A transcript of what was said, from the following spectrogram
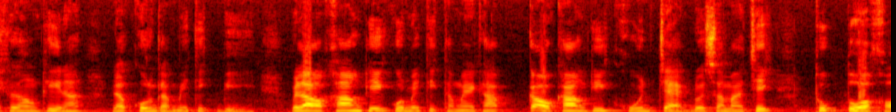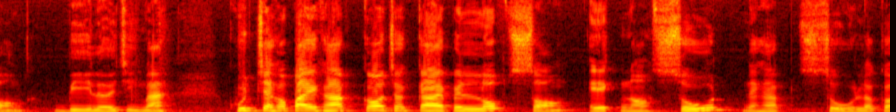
x คือค่าคงที่นะ แล้วคูณกับเมตริก b เวลาเอาค่าคงที่คูณเมตริกทำไงครับก็เอาค่าคงที่คูณแจกด้วยสมาชิกทุกตัวของ b เลยจริงไหมคูณแจกเข้าไปครับ ก็จะกลายเป็นลบ 2x เนาะศูนย์นะครับ0แล้วก็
